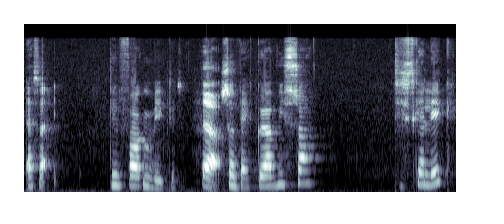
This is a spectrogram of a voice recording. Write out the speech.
Altså, det er fucking vigtigt. Ja. Så hvad gør vi så? De skal ikke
